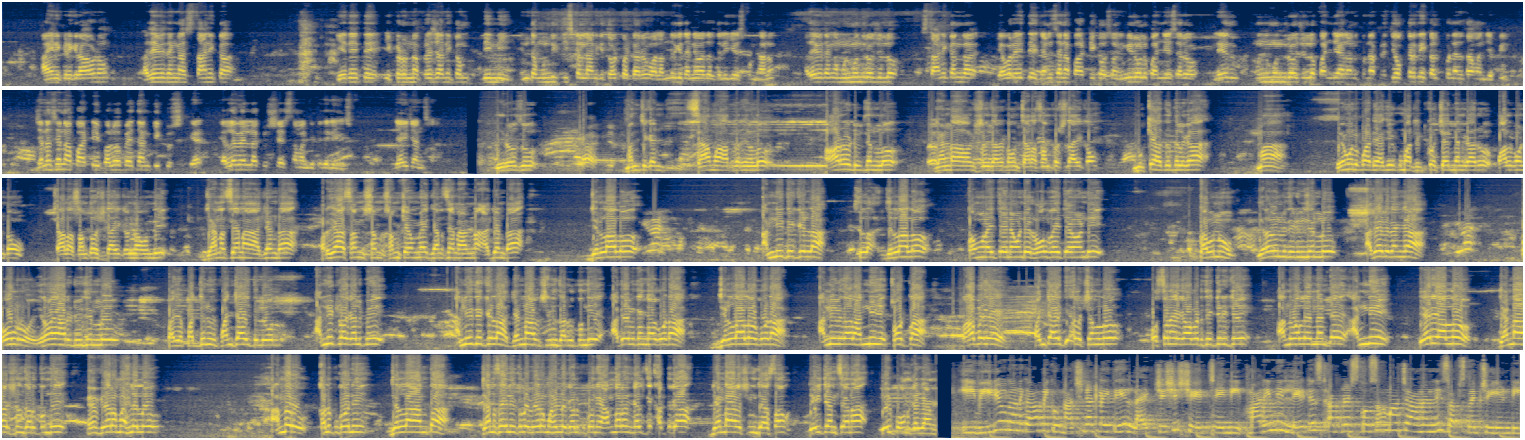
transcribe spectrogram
ఆయన ఇక్కడికి రావడం అదేవిధంగా స్థానిక ఏదైతే ఇక్కడ ఉన్న ప్రజానికం దీన్ని ఇంత ముందుకు తీసుకెళ్ళడానికి తోడ్పడ్డారో వాళ్ళందరికీ ధన్యవాదాలు తెలియజేసుకుంటున్నాను. అదేవిధంగా మున్ముందు రోజుల్లో స్థానికంగా ఎవరైతే జనసేన పార్టీ కోసం ఎన్ని రోజులు పనిచేశారో లేదు ముందు ముందు రోజుల్లో పనిచేయాలనుకున్న ప్రతి ఒక్కరిని కలుపుకొని వెళ్తామని చెప్పి జనసేన పార్టీ బలోపేతానికి కృషి ఎ- ఎల్లవేళ్ళ కృషి చేస్తామని చెప్పి తెలియజేసుకుంటాం జై జనసేన. ఈరోజు మంచిగంటి శ్యామ ఆధ్వర్యంలో ఆరో డివిజన్లో జెండా ఆవిష్కరణ జరగడం చాలా సంతోషదాయకం. ముఖ్య అతిథులుగా మా వేములపాటి అజయ్ కుమార్ టిట్కో చైర్మన్ గారు పాల్గొనడం చాలా సంతోషదాయకంగా ఉంది. జనసేన అజెండా ప్రజా సంక్షేమమే జనసేన అజెండా. జిల్లాలో అన్ని దగ్గర జిల్లా జిల్లాలో టౌన్ అయితే అయినామండి రూరల్ అయితే అవ్వండి టౌన్ ఇరవై ఎనిమిది డివిజన్లు అదేవిధంగా రూరల్ ఇరవై ఆరు డివిజన్లు పద్దెనిమిది పంచాయతీలు అన్నిట్లో కలిపి అన్ని దగ్గర జెండా ఆవిష్కరణ జరుగుతుంది. అదేవిధంగా కూడా జిల్లాలో కూడా అన్ని విధాలు అన్ని చోట్ల రాబోయే పంచాయతీ ఎలక్షన్లు వస్తున్నాయి కాబట్టి దగ్గరికి. అందువల్ల ఏంటంటే అన్ని ఏరియాల్లో జెండా ఆవిష్కరణ జరుగుతుంది. మేము వీర మహిళలు అందరూ కలుపుకొని జిల్లా అంతా జన సైనికులు వీర మహిళలు కలుపుకొని అందరం కలిసి కట్టుగా జెండా ఆవిష్కరణ చేస్తాం. జై జనసేన జై పవన్ కళ్యాణ్. ఈ వీడియో కనుక మీకు నచ్చినట్లయితే లైక్ చేసి షేర్ చేయండి. మరిన్ని లేటెస్ట్ అప్డేట్స్ కోసం మా ఛానల్ని సబ్స్క్రైబ్ చేయండి.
